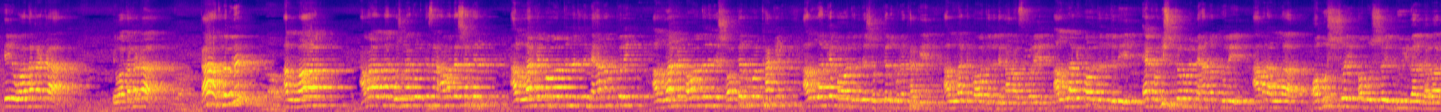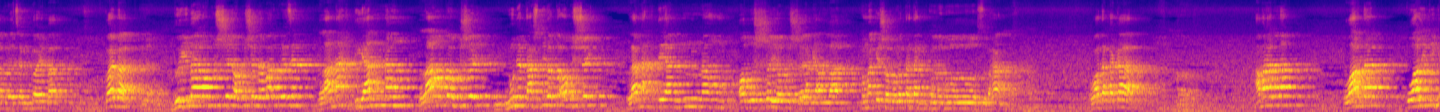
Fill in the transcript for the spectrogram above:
এই ওয়াদাটা কার? এই ওয়াদাটা কার? কার? বলি। আল্লাহ, আমার আল্লাহ ঘোষণা করতেছেন আমাদের সাথে। আল্লাহকে পাওয়ার জন্য যদি মেহনত করি আল্লাহকে পাওয়ার জন্য যে সত্যের উপর থাকি আল্লাহকে পাওয়ার জন্য যে সত্যের উপরে থাকে, আল্লাহকে পাওয়ার জন্য যে নামাজ পড়ে, আল্লাহকে পাওয়ার জন্য যদি একনিষ্ঠভাবে মেহনত করি, আমার আল্লাহ অবশ্যই অবশ্যই দুইবার ব্যবহার করেছেন। কয়বার? কয়বার? দুইবার অবশ্যই অবশ্যই ব্যবহার করেছেন। লানা দিয়ান্নাহু লাও তো অবশ্যই নুনের তাসদির অবশ্যই অবশ্যই আমি আল্লাহ তোমাকে সফলতা দান করব। সুহান ওয়াদা টাকা। আমার আল্লাহ ওয়াদার কোয়ালিটি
